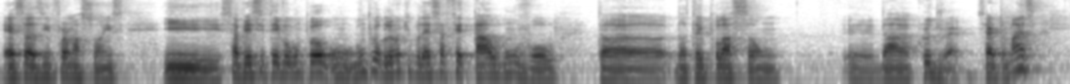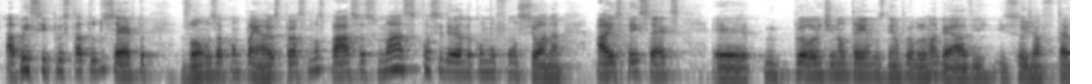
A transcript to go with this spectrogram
essas informações e saber se teve algum, algum problema que pudesse afetar algum voo da, da tripulação eh, da Crew Dragon, certo? Mas a princípio está tudo certo, vamos acompanhar os próximos passos, mas considerando como funciona a SpaceX, eh, provavelmente não teremos nenhum problema grave, isso já, tá,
